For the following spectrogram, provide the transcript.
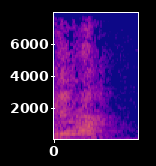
Akira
